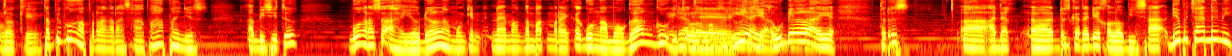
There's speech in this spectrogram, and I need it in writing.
Oke. Tapi gue nggak pernah ngerasa apa-apa Jus. Abis itu gue ngerasa ah ya udahlah mungkin nah emang tempat mereka gue nggak mau ganggu Ya gitu loh iya, maksudnya. ya udahlah ya. Terus eh, ada eh, terus kata dia kalau bisa dia bercanda nih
